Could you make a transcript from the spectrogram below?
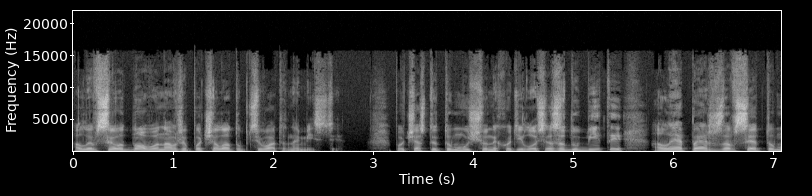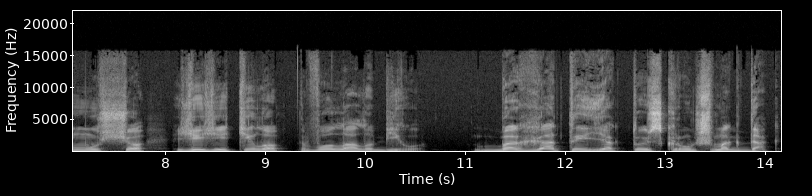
але все одно вона вже почала тупцювати на місці. Почасти тому, що не хотілося задубіти, але перш за все тому, що її тіло волало бігу. Багатий, як той скрудж Макдак.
